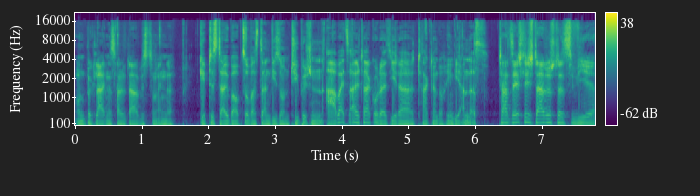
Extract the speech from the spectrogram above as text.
und begleiten es halt da bis zum Ende. Gibt es da überhaupt sowas dann wie so einen typischen Arbeitsalltag oder ist jeder Tag dann doch irgendwie anders? Tatsächlich dadurch, dass wir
